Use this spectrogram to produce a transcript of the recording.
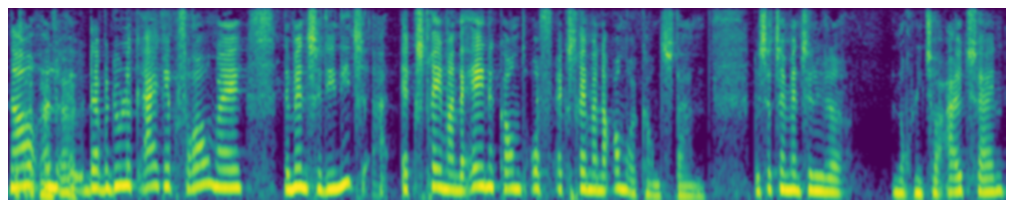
Nou, en, daar bedoel ik eigenlijk vooral mee de mensen die niet extreem aan de ene kant of extreem aan de andere kant staan. Dus dat zijn mensen die er nog niet zo uit zijn.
